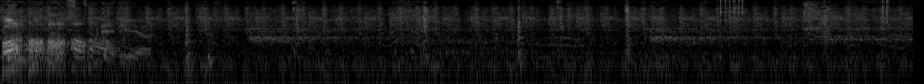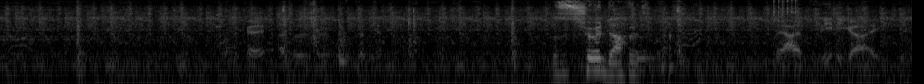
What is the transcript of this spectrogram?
Oh, denn hier? Okay, also ist. Das ist schön, David. Ja, weniger eigentlich.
